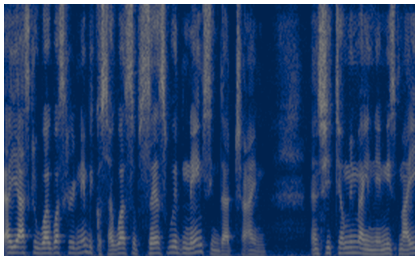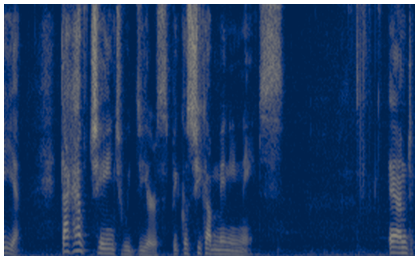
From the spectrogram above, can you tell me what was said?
I asked her what was her name because I was obsessed with names in that time. And she told me my name is Maia. That have changed with years because she had many names. And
